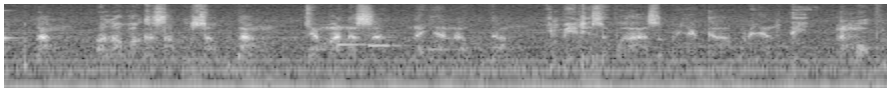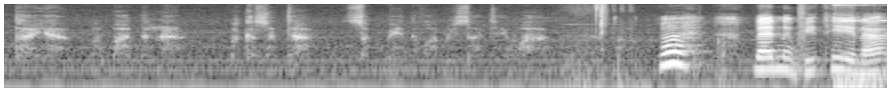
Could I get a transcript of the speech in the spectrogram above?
าพุตังอารวากสัพพสัพตังยามานะสักนายานาพุตังอิเมติสภาสมิยขารายันตินโมพุทธายะปาตนาวัคสัจจะสัพเพทวามิสัจเจวะ เฮ้ย ได้หนึ่งพิธีแล้ว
